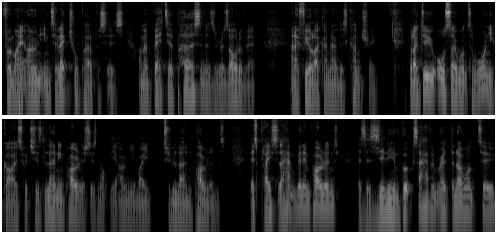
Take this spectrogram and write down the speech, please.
for my own intellectual purposes. I'm a better person as a result of it. And I feel like I know this country. But I do also want to warn you guys, which is learning Polish is not the only way to learn Poland. There's places I haven't been in Poland. There's a zillion books I haven't read that I want to.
